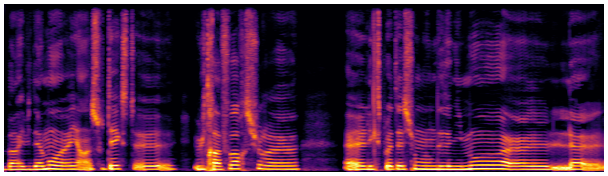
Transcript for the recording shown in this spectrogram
ben, évidemment, il y a un sous-texte ultra fort sur euh, l'exploitation des animaux, euh,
